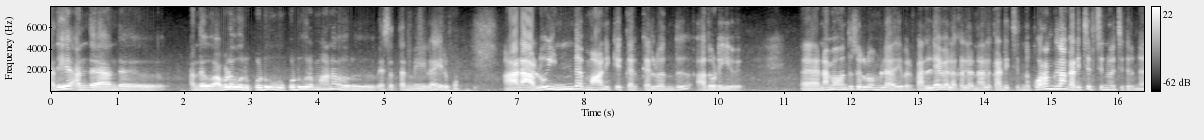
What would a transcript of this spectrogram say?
அதே அந்த அந்த அந்த அவ்வளோ ஒரு கொடு கொடூரமான ஒரு விஷத்தன்மையில் இருக்கும். ஆனாலும் இந்த மாணிக்க கற்கள் வந்து அதோடைய நம்ம வந்து சொல்லுவோம்ல இவர் பல்லே விளக்கலைனாலும் கடிச்சு இந்த குரங்குலாம் கடிச்சிருச்சுன்னு வச்சுக்கிறோங்க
